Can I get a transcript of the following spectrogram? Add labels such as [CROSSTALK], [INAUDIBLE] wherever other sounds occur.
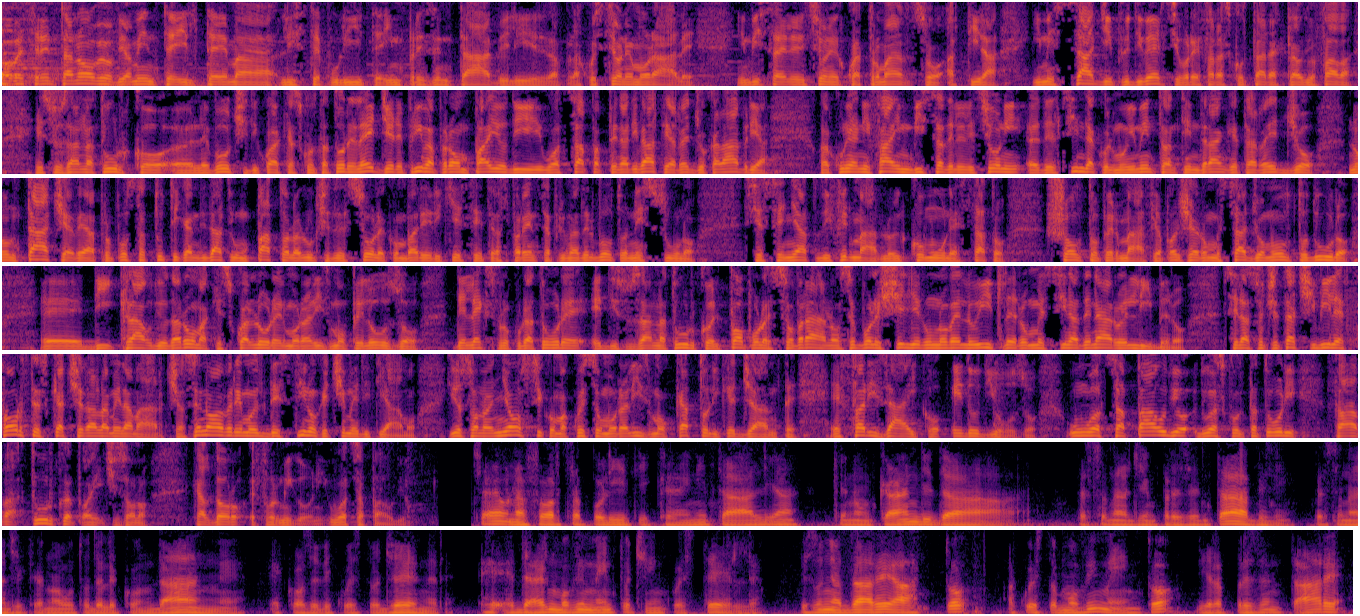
9.39 ovviamente il tema liste pulite, impresentabili, la, la, questione morale. In vista delle elezioni del 4 marzo attira i messaggi più diversi, vorrei far ascoltare a Claudio Fava e Susanna Turco eh, le voci di qualche ascoltatore, leggere prima però un paio di Whatsapp appena arrivati a Reggio Calabria, alcuni anni fa in vista delle elezioni eh, del sindaco. Il movimento antindrangheta a Reggio non tace, aveva proposto a tutti i candidati un patto alla luce del sole con varie richieste di trasparenza prima del voto, nessuno si è segnato di firmarlo, il comune è stato sciolto per mafia, poi c'era un messaggio molto duro eh, di Claudio da Roma che squallora il moralismo peloso dell'ex procuratore e di Susanna Turco. Il popolo è sovrano, se vuole scegliere un novello Hitler o Messina Denaro è libero. Se la società civile è forte scaccerà la mela marcia, se no avremo il destino che ci meritiamo. Io sono agnostico, ma questo moralismo cattolicheggiante è farisaico ed odioso. Un WhatsApp audio, due ascoltatori, Fava, Turco e poi ci sono Caldoro e Formigoni. WhatsApp audio. C'è una forza politica in Italia che non candida personaggi impresentabili, personaggi che hanno avuto delle condanne e cose di questo genere, ed è il Movimento 5 Stelle. Bisogna dare atto a questo movimento di rappresentare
